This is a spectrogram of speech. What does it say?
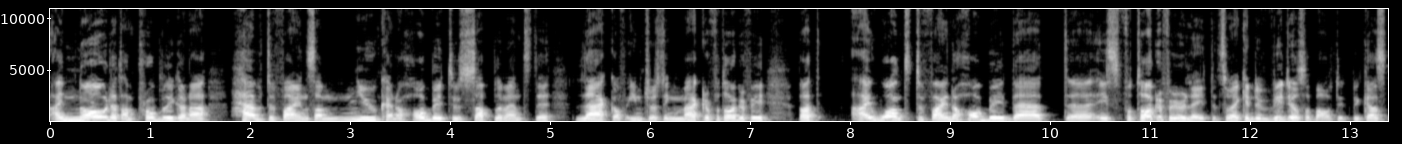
I know that I'm probably gonna have to find some new kind of hobby to supplement the lack of interesting macro photography. But I want to find a hobby that uh, is photography related so I can do videos about it because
